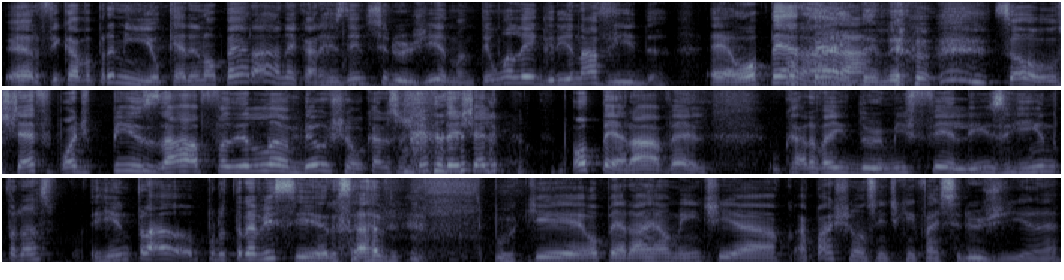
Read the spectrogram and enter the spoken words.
era, ficava pra mim. Eu querendo operar, né, cara? Residente de cirurgia, mano, tem uma alegria na vida. É operar, Operar. entendeu? Só o chefe pode pisar, fazer lamber o chão. Cara, se o chefe deixar ele operar, velho, o cara vai dormir feliz, rindo, para rindo pra, pro travesseiro, sabe? Porque operar realmente é a, a paixão assim, de quem faz cirurgia, né?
